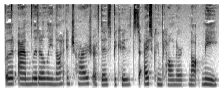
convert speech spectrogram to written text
but I'm literally not in charge of this because it's the ice cream counter, not me.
